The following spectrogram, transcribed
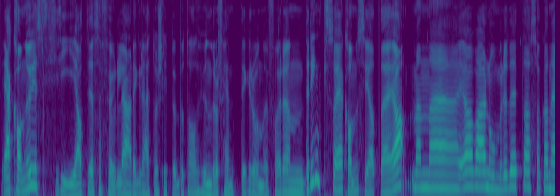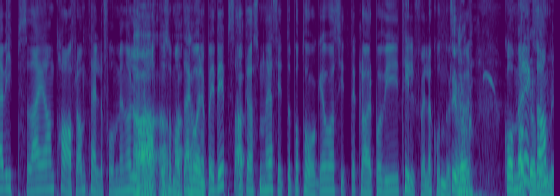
Jeg kan jo si at det selvfølgelig er det greit å slippe å betale 150 kroner for en drink, så jeg kan jo si at eh, ja, men eh, ja, hva er nummeret ditt, da? Så kan jeg vippse deg. Han tar fram telefonen min og later ja, som at jeg går inn på i akkurat som når jeg sitter på toget og sitter klar på Vy i tilfelle konduktør kommer, ikke sant?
